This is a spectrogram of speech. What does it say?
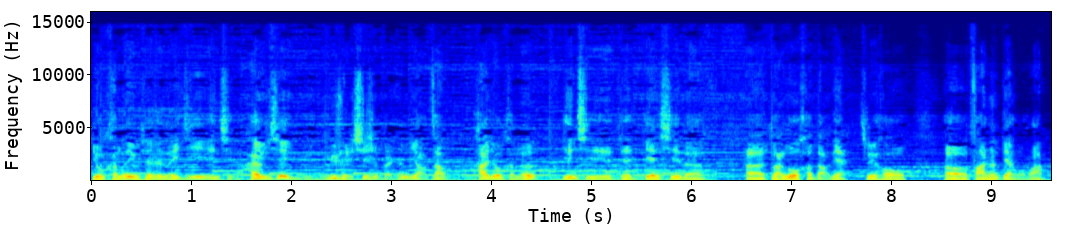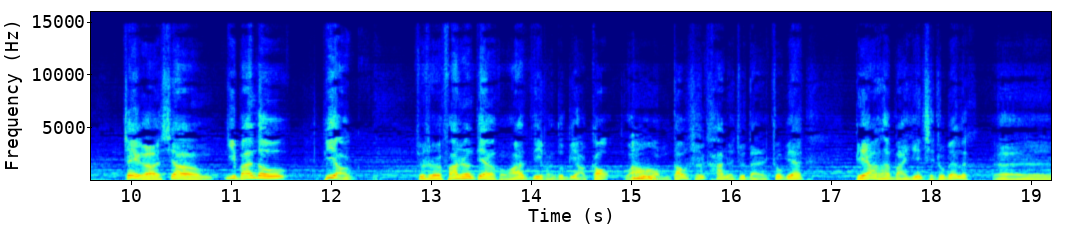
有可能有些是雷击引起的，还有一些雨雨水其实本身比较脏，它就可能引起这电器的呃短路和导电，最后呃发生电火花。这个像一般都比较，就是发生电火花的地方都比较高。完了，我们当时看着就在周边。别让它把引起周边的呃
